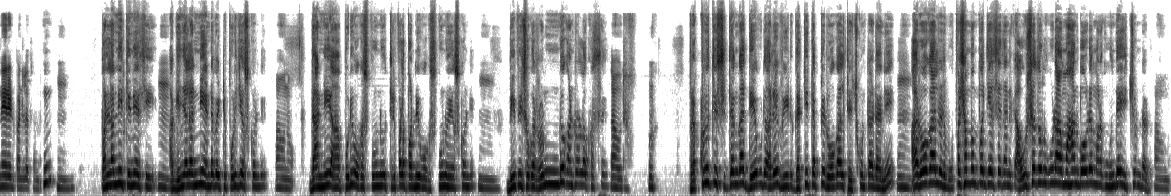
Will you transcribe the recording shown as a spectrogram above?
నేరేడు పండ్లతో. పండ్లన్నీ తినేసి ఆ గింజలన్నీ ఎండబెట్టి పొడి చేసుకోండి. అవును. దాన్ని ఆ పొడి ఒక స్పూను త్రిపల పండు ఒక స్పూను వేసుకోండి. బీపీ షుగర్ రెండు కంట్రోల్లోకి వస్తాయి. అవును. ప్రకృతి సిద్ధంగా దేవుడు అరే వీడు గతి తప్పి రోగాలు తెచ్చుకుంటాడని ఆ రోగాలు ఉపశమింపజేసేదానికి ఔషధాలు కూడా ఆ మహానుభావుడే మనకు ముందే ఇచ్చి ఉన్నాడు అవును.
